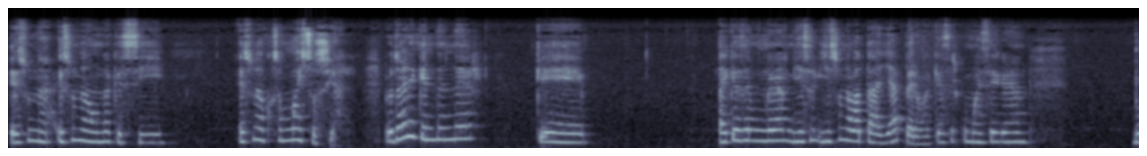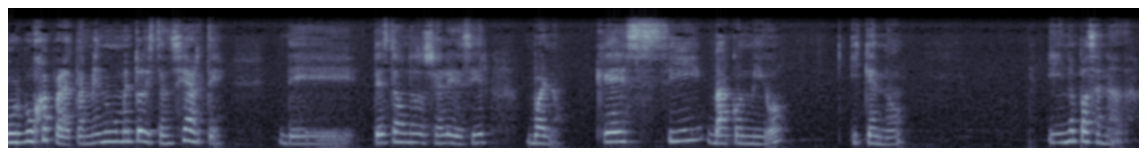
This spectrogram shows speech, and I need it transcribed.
es una, es una onda que sí es una cosa muy social. Pero también hay que entender que hay que hacer un gran, y es, y es una batalla, pero hay que hacer como ese gran burbuja para también un momento distanciarte de, esta onda social y decir, bueno, que sí va conmigo y que no. Y no pasa nada.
